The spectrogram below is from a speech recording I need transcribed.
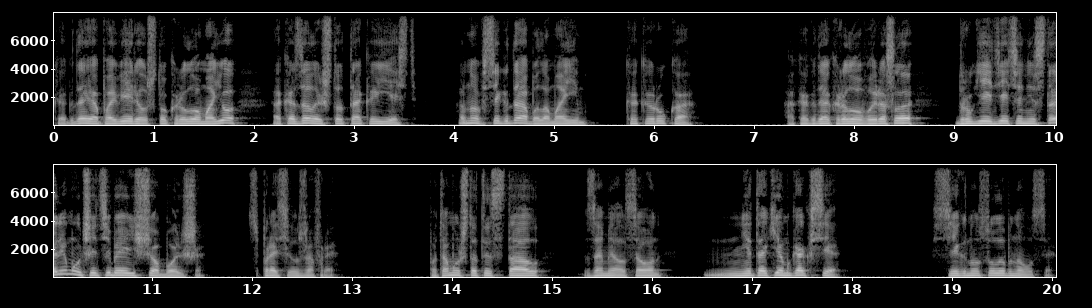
Когда я поверил, что крыло мое, оказалось, что так и есть. Оно всегда было моим, как и рука. А когда крыло выросло, другие дети не стали мучить тебя еще больше? — спросил Жафре. — Потому что ты стал, — замялся он, — не таким, как все. Сигнус улыбнулся.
